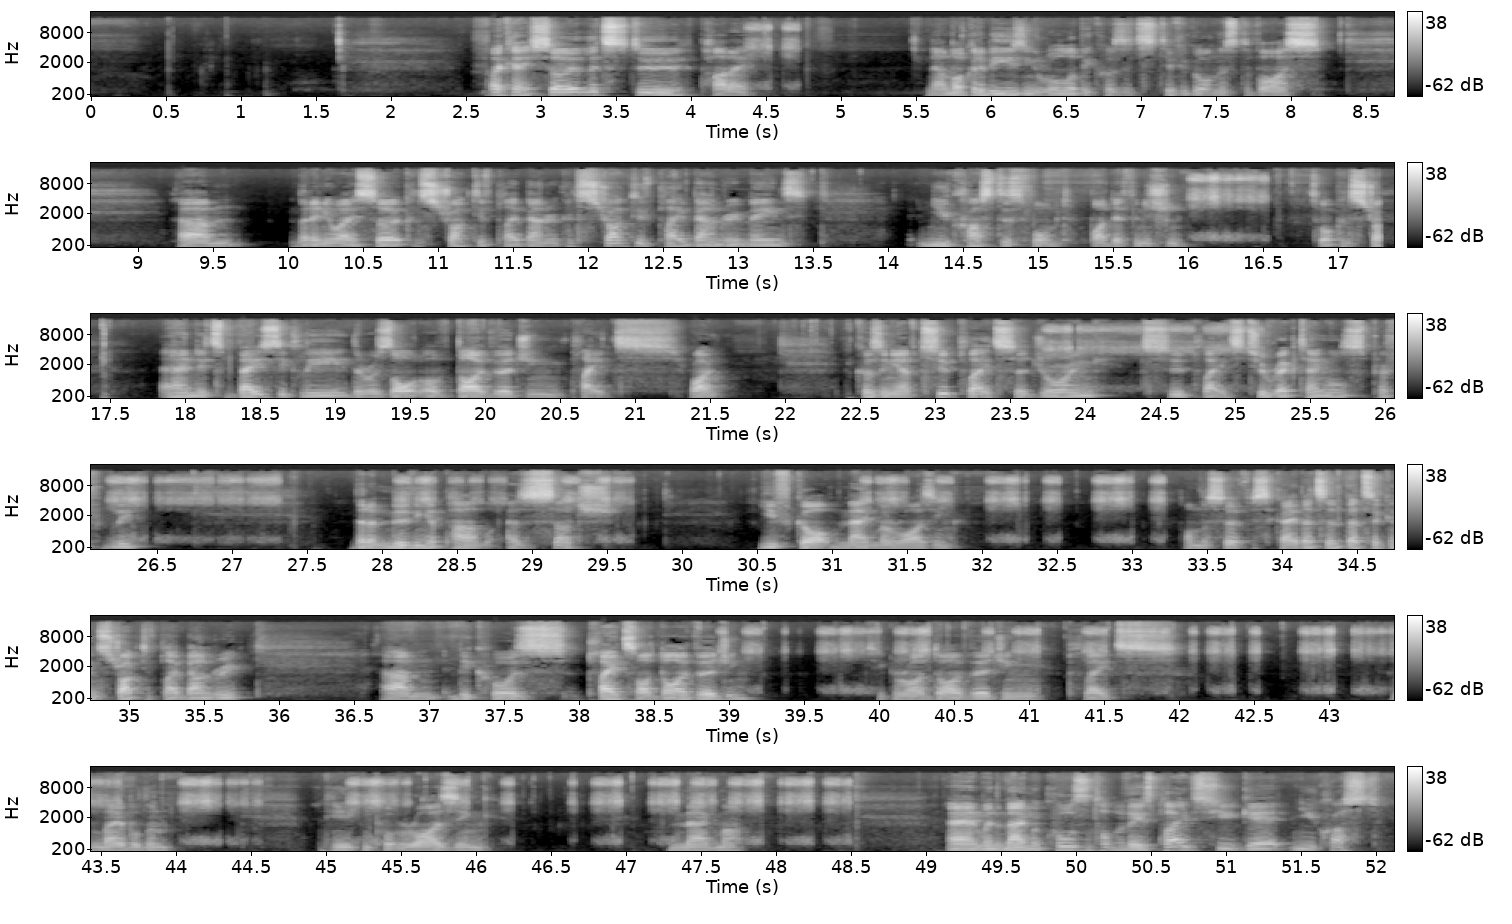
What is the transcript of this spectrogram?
Okay, so let's do part A. Now I'm not going to be using a ruler because it's difficult on this device. Um, but anyway, so constructive plate boundary. Constructive plate boundary means new crust is formed by definition. It's what construct, and it's basically the result of diverging plates, right? Because when you have two plates, so drawing two plates, two rectangles preferably, that are moving apart as such, you've got magma rising on the surface. Okay, that's a that's a constructive plate boundary um, because plates are diverging. So you can write diverging plates and label them. And here you can put rising magma. And when the magma cools on top of these plates, you get new crust.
